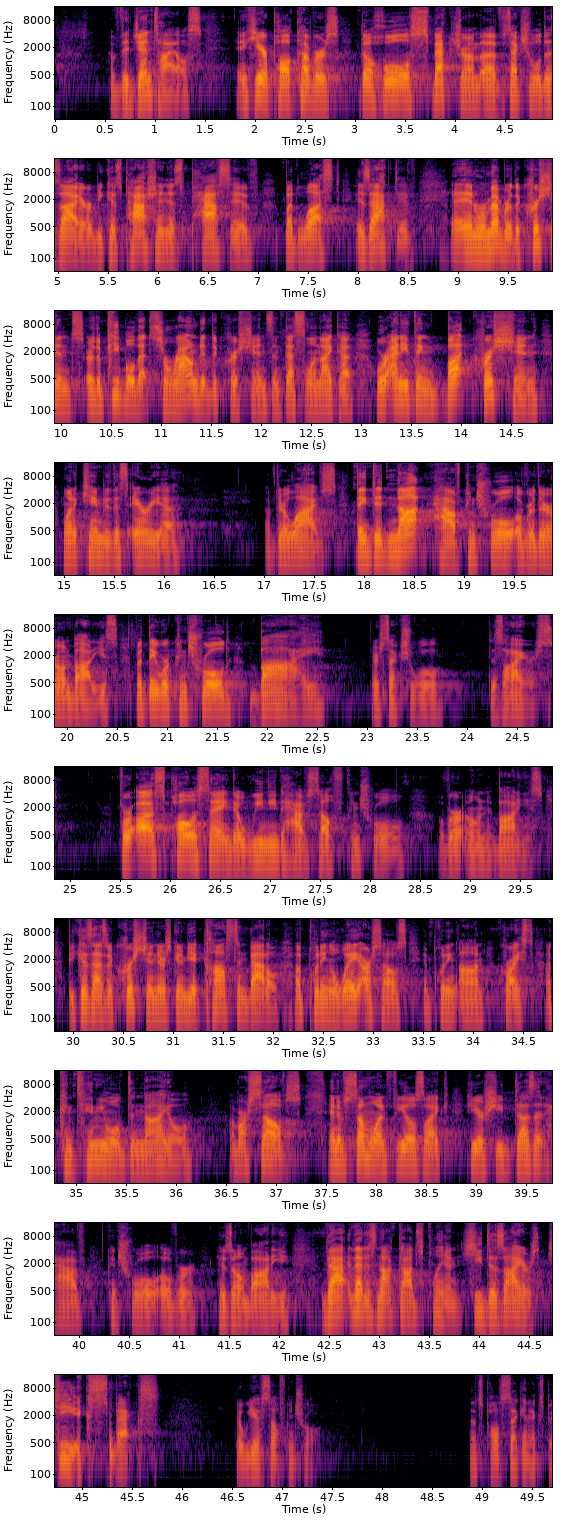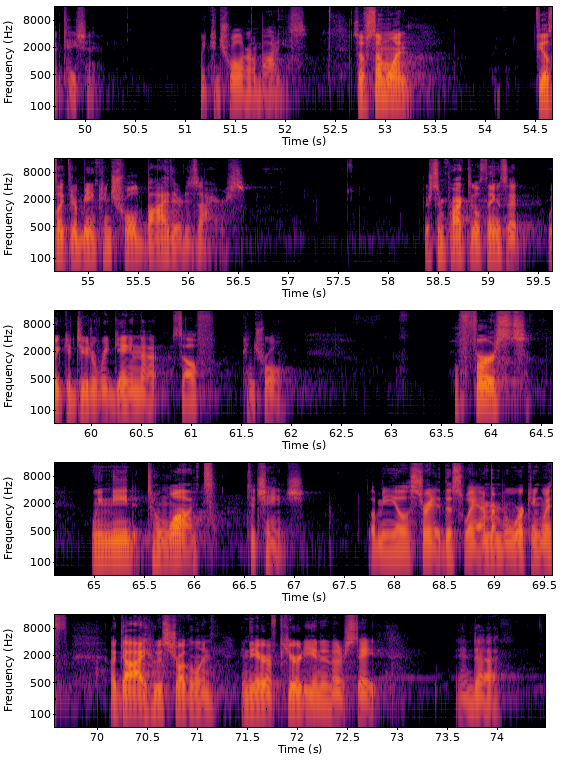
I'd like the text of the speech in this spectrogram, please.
of the Gentiles. And here, Paul covers the whole spectrum of sexual desire because passion is passive, but lust is active. And remember, the Christians, or the people that surrounded the Christians in Thessalonica, were anything but Christian when it came to this area of their lives. They did not have control over their own bodies, but they were controlled by their sexual desires. For us, Paul is saying that we need to have self control over our own bodies. Because as a Christian, there's going to be a constant battle of putting away ourselves and putting on Christ, a continual denial of ourselves. And if someone feels like he or she doesn't have control over his own body, that, that is not God's plan. He desires, he expects that we have self control. That's Paul's second expectation. We control our own bodies. So if someone feels like they're being controlled by their desires, there's some practical things that we could do to regain that self control. Well, first, we need to want to change. Let me illustrate it this way. I remember working with a guy who was struggling in the area of purity in another state, and uh,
